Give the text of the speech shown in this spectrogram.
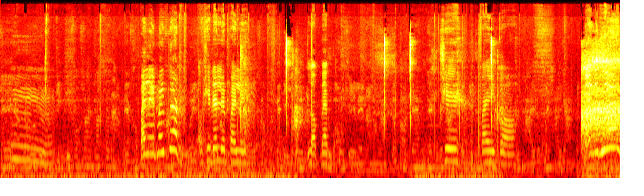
แก้แล้วก็คือจริงที่เข้าค่ายภาคสนามเนี่ยเขาไปเลยไหมเพื่อนโอเคได้เลยไปเลยครับมันก็ดีขึ้นรอแป๊บถือว่าโอเคเลยนะน้องรักแล้วตอนแก้มึงให้กูโอไปเคไปก่อนสุดท้ายมึงไม่ใช้กัน ไปเลยเพื่อน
